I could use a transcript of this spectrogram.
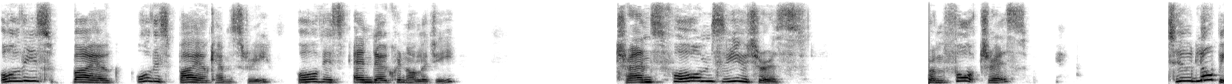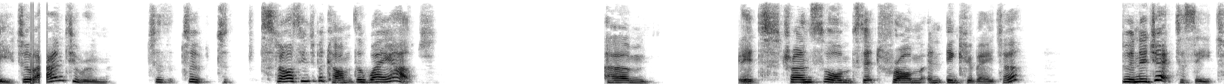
All these bio, all this biochemistry, all this endocrinology transforms the uterus from fortress to lobby, to anteroom, to, to, to starting to become the way out. Um, it transforms it from an incubator to an ejector seat.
